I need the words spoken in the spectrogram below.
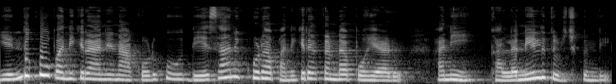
ఎందుకు పనికిరాని నా కొడుకు దేశానికి కూడా పనికిరకుండా పోయాడు? అని కళ్ళనీళ్ళు తుడుచుకుంది.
